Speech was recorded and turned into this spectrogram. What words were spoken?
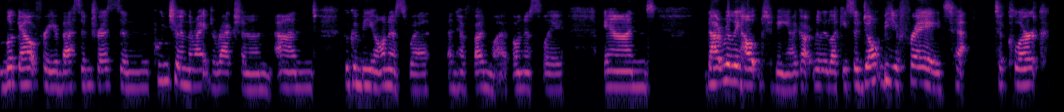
look out for your best interests and point you in the right direction and who can be honest with and have fun with, honestly. And that really helped me. I got really lucky. So don't be afraid to to clerk,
